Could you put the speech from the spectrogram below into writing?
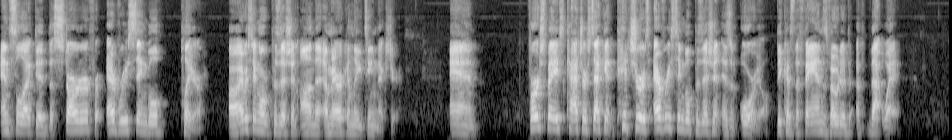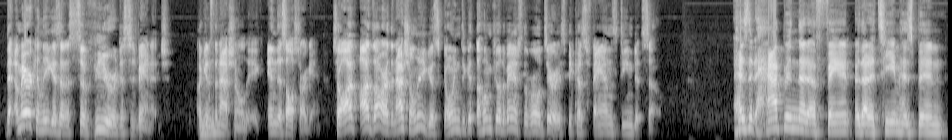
and selected the starter for every single player uh, every single position on the american league team next year. And first base catcher second pitchers every single position is an oriole because the fans voted that way. The american league is at a severe disadvantage against Mhm. the national league in this all-star game. So odds are the national league is going to get the home field advantage of the world series because fans deemed it so. Has it happened that a fan or that a team has been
